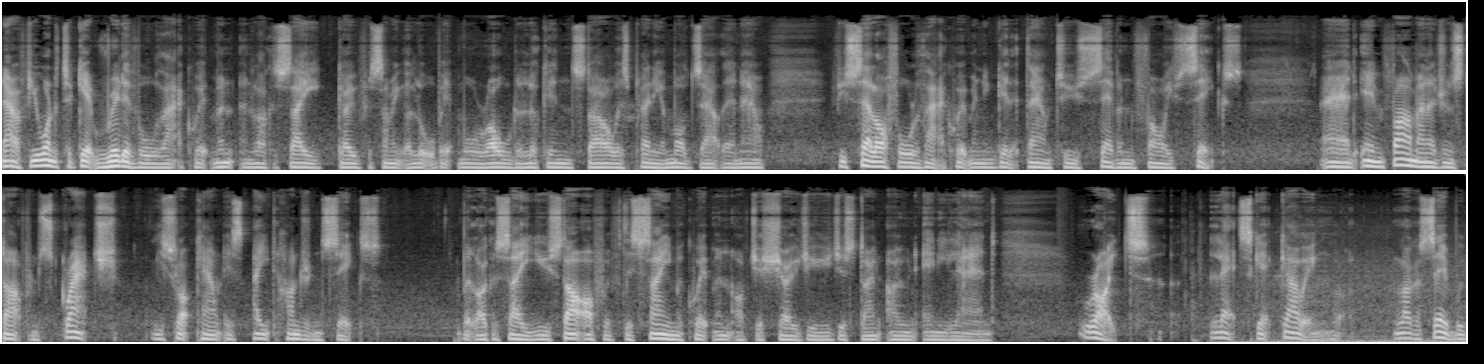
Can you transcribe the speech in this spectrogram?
Now, if you wanted to get rid of all that equipment and like I say, go for something a little bit more older looking style, there's plenty of mods out there now. If you sell off all of that equipment and get it down to 756 and in Farm Manager and start from scratch, the slot count is 806 but like I say you start off with the same equipment I've just showed you you just don't own any land. Right let's get going. Like I said we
